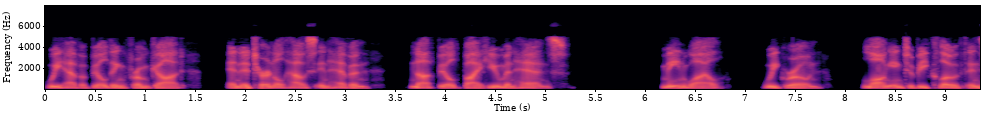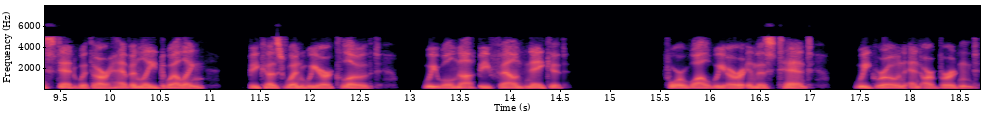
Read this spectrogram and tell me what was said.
we have a building from God, an eternal house in heaven, not built by human hands. Meanwhile, we groan, longing to be clothed instead with our heavenly dwelling, because when we are clothed, we will not be found naked. For while we are in this tent, we groan and are burdened,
